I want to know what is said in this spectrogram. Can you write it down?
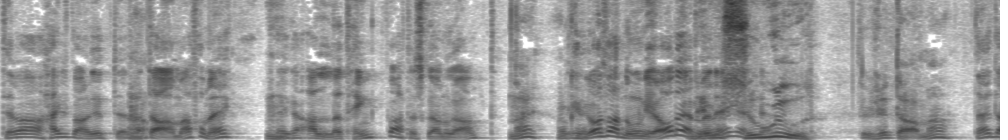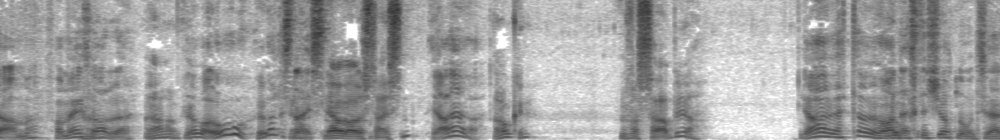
Det var helt vanlig. Det var dame for meg. Jeg har aldri tenkt på at det skulle være noe annet. Nei, Det kan godt at noen gjør det, Det er jeg jo er. Sol. Det er jo ikke dame. Det er dame. For meg så var det det. Ja, okay. Var, oh, hun var litt sneisen. Ja, var hun Sneisen? Ja, ja. Ja, ok. Hun er fra Serbia. Ja, jeg vet det. Hun har nesten ikke gjort noe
